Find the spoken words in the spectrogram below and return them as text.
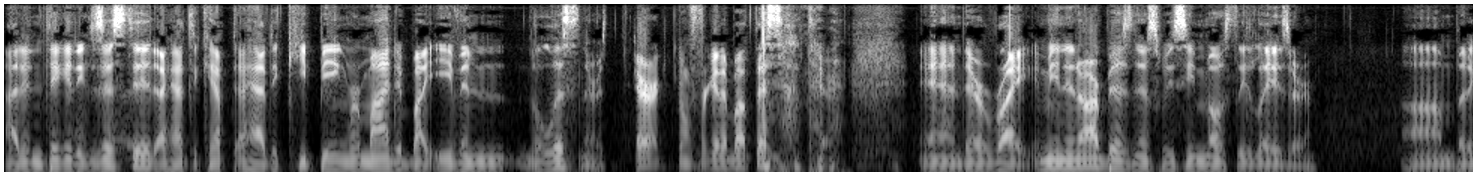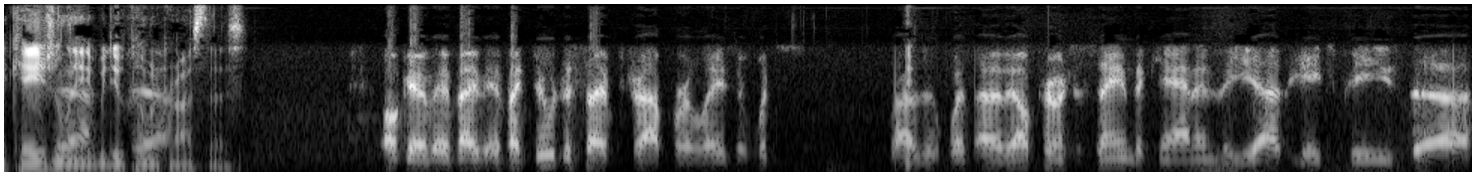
I didn't think it existed. I had to kept I had to keep being reminded by even the listeners. Eric, don't forget about this out there. And they're right. I mean, in our business, we see mostly laser, um, but occasionally Yeah, we do come yeah. across this. Okay, if I if I do decide to drop for a laser, which are they, what, are they all pretty much the same? The Canon, the uh, the HPs, the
